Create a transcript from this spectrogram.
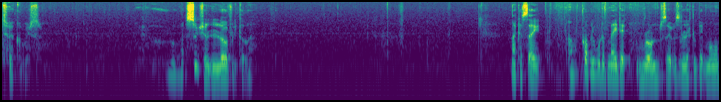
Turquoise. Ooh, that's such a lovely colour. Like I say, I probably would have made it run so it was a little bit more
